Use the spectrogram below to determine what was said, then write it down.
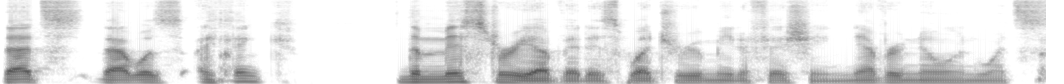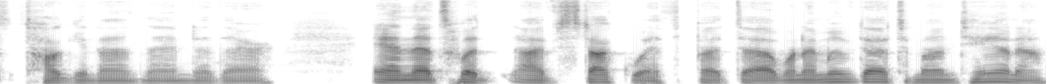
that's that was I think the mystery of it is what drew me to fishing. Never knowing what's tugging on the end of there, and that's what I've stuck with. But uh, when I moved out to Montana,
